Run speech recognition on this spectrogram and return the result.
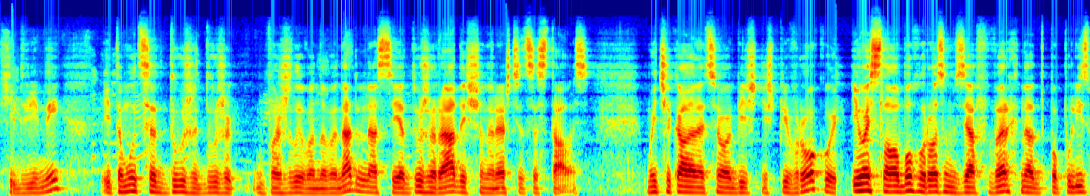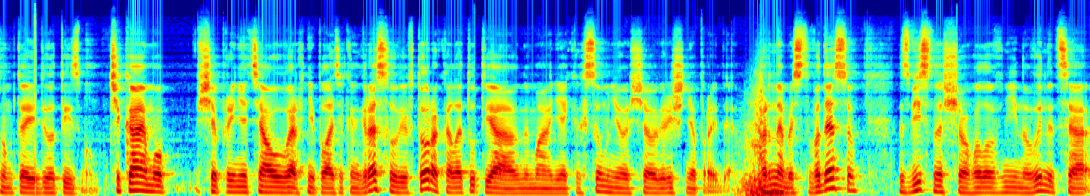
хід війни. І тому це дуже дуже важлива новина для нас. І я дуже радий, що нарешті це сталося. Ми чекали на цього більш ніж півроку, і ось слава Богу, розум взяв верх над популізмом та ідіотизмом. Чекаємо ще прийняття у верхній палаті конгресу у вівторок, але тут я не маю ніяких сумнівів, що рішення пройде. Вернемось в Одесу. Звісно, що головні новини це.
